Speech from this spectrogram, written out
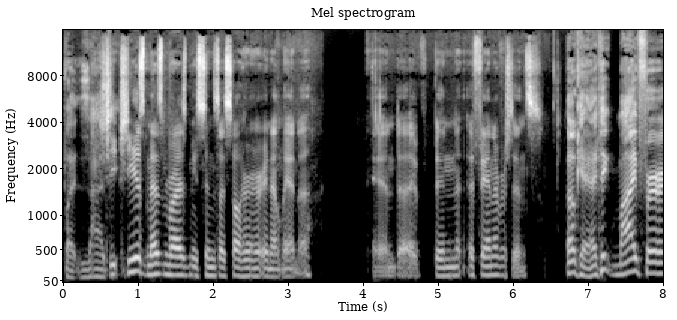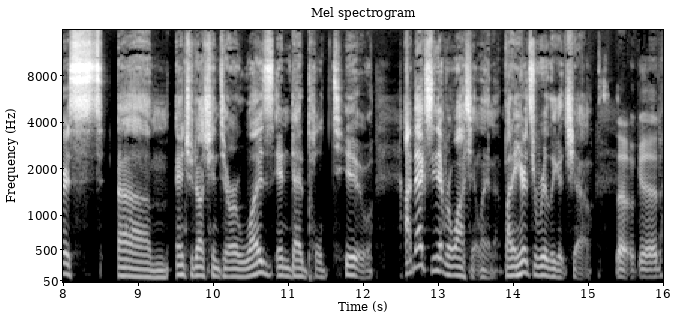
but Zazie. She she has mesmerized me since I saw her in Atlanta, and I've been a fan ever since. okay, I think my first um introduction to her was in Deadpool 2. I've actually never watched Atlanta, but I hear it's a really good show. So good.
